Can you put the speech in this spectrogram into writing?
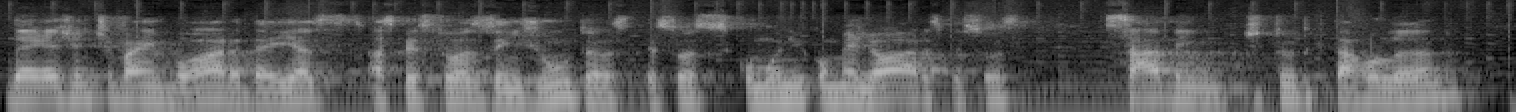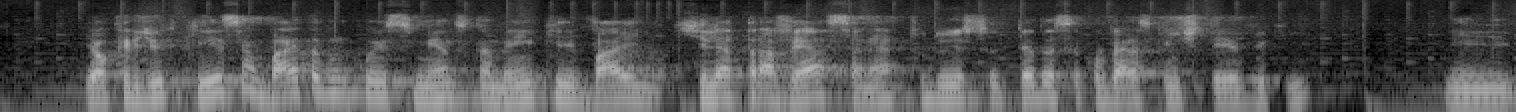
daí a gente vai embora, daí as, as pessoas vêm junto, as pessoas se comunicam melhor, as pessoas sabem de tudo que está rolando eu acredito que esse é um baita de um conhecimento também que vai, que ele atravessa, né? Tudo isso, toda essa conversa que a gente teve aqui. E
